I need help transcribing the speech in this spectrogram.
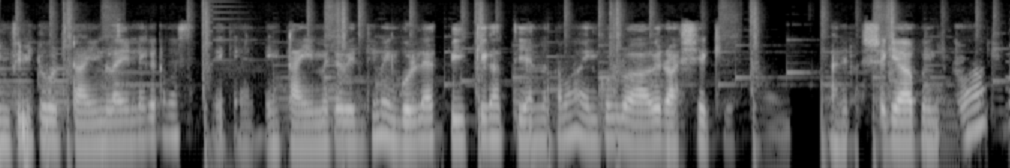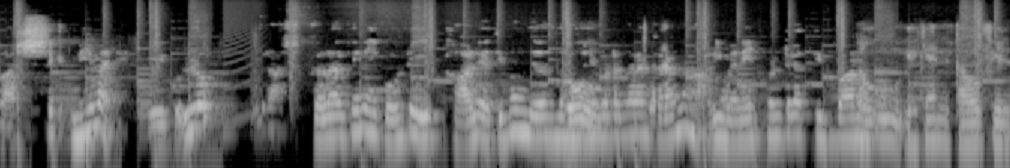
ඉන්ෆිනිටෝ ටයිම් ලයින් එකටම ටයිම් එක වෙද්දිම ගොල්ල පීක් එකක් තියන්න තම ඉගොල්ලු ආවේ රශ්යක හරි රශ්ෂකයාප ඉන්නවා රශ්ක මීමයි ඒගොල්ලෝ රශ් කලා කියෙන කොට ඒ කාල ඇතිබන් කර කරන්න හරි මනේස්මට එකක් තිබාන වූ ඒකැන්න තව ෆිල්ම්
